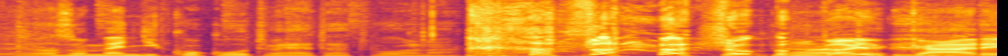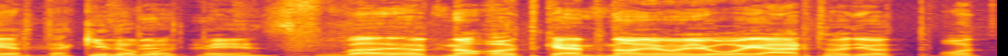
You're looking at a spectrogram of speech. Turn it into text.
Ez- Azon mennyi kokót vehetett volna? Sok Na, kokain. de kár érte, kidobott pénz. Ott, na, ott Kemp nagyon jól járt, hogy ott, ott,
